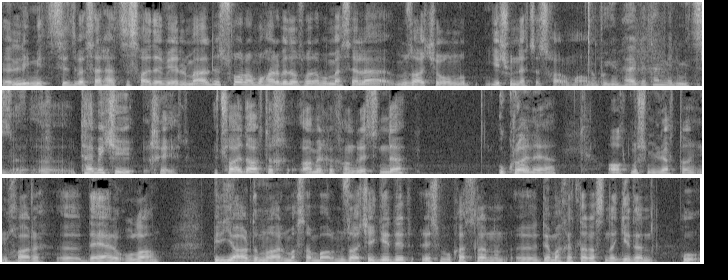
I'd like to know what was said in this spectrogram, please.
limitsiz və sərhədsiz sayda verilməlidir. Sonra müharibədən sonra bu məsələ müzakirə olunub, yekun nəticə çıxarılmalıdır. Bu gün həqiqətən limitsiz verilir? Təbii ki, xeyr. 3 ayda artıq Amerika Konqresində Ukraynaya 60 milyarddan yuxarı e, dəyəri olan bir yardımın ayrılmasına bağlı müzakirə gedir. Respublikaçılarla e, demokratlar arasında gedən bu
